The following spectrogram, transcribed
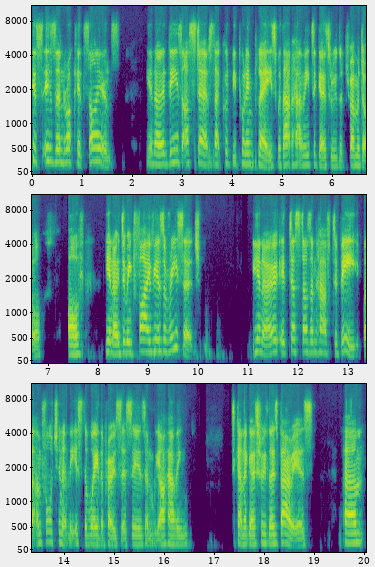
this isn't rocket science. You know, these are steps that could be put in place without having to go through the tramadol of, you know, doing five years of research. You know, it just doesn't have to be. But unfortunately, it's the way the process is, and we are having to kind of go through those barriers. Um,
